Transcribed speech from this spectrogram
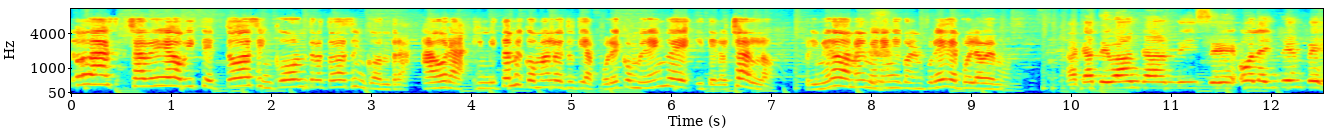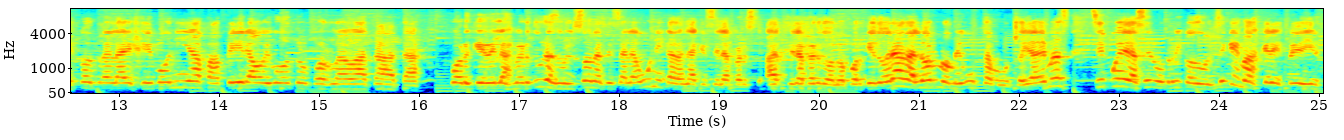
Todas, ya veo, viste, todas en contra, todas en contra. Ahora, invítame a comerlo de tu tía, puré con merengue y te lo charlo. Primero dame el merengue con el puré y después lo vemos. Acá te bancan, dice, hola Intempes contra la hegemonía papera, hoy voto por la batata, porque de las verduras dulzonas esa es la única de la que se la, per- ah, se la perdono, porque dorada al horno me gusta mucho y además se puede hacer un rico dulce. ¿Qué más querés pedir?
